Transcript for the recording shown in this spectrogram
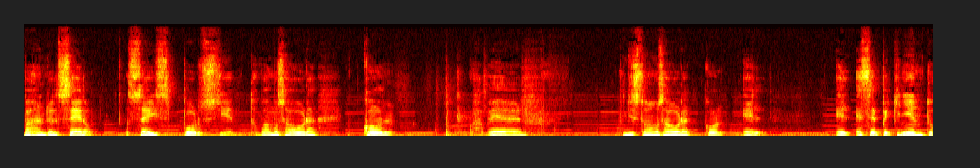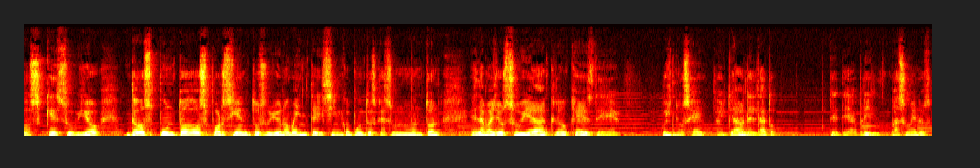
bajando el 0,6%. Vamos ahora con... A ver... Listo, vamos ahora con el el SP500 que subió 2.2%, subió 95 puntos, que es un montón. Es la mayor subida, creo que desde, uy, no sé, ahí te daban el dato, desde abril más o menos.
